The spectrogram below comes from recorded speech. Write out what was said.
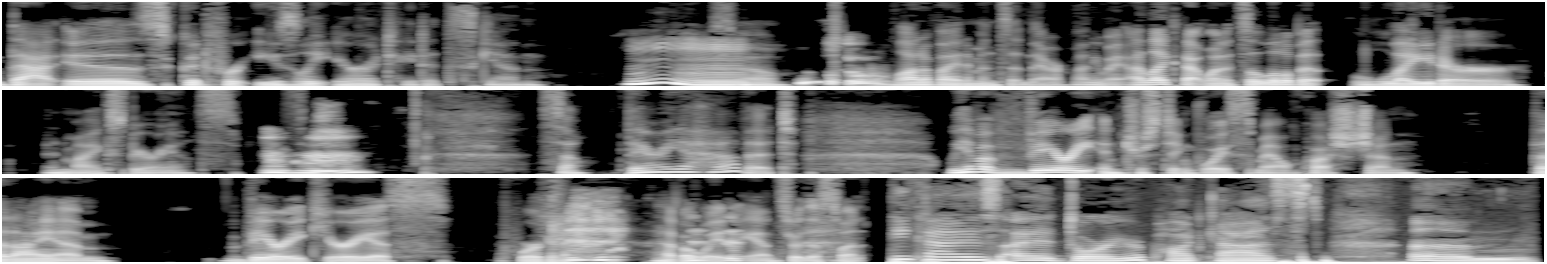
that is good for easily irritated skin. Mm. So a lot of vitamins in there. Anyway, I like that one. It's a little bit lighter in my experience. Mm-hmm. So there you have it. We have a very interesting voicemail question that I am very curious if we're going to have a way to answer this one. Hey guys, I adore your podcast. Um,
